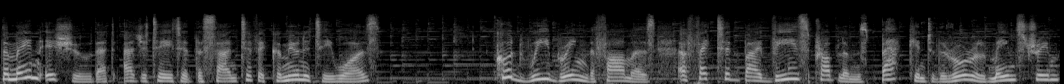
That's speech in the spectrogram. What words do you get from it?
The main issue that agitated the scientific community was could we bring the farmers affected by these problems back into the rural mainstream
